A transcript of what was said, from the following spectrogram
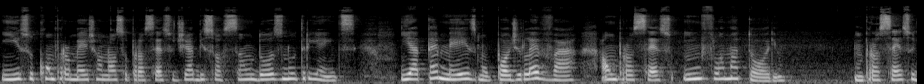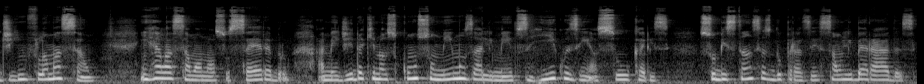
e isso compromete o nosso processo de absorção dos nutrientes e até mesmo pode levar a um processo inflamatório um processo de inflamação. Em relação ao nosso cérebro, à medida que nós consumimos alimentos ricos em açúcares, substâncias do prazer são liberadas,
